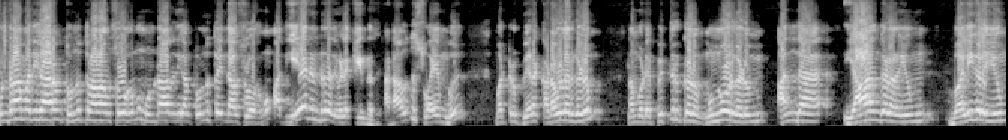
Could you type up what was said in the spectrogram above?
ஒன்றாம் அதிகாரம் தொண்ணூத்தி நாலாம் ஸ்லோகமும் ஒன்றாவது அதிகாரம் தொண்ணூத்தி ஐந்தாவது ஸ்லோகமும் அது ஏன் என்று அது விளக்குகின்றது. அதாவது சுயம்பு மற்றும் பிற கடவுளர்களும் நம்முடைய பித்திருக்களும் முன்னோர்களும் அந்த யாகங்களையும் பலிகளையும்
